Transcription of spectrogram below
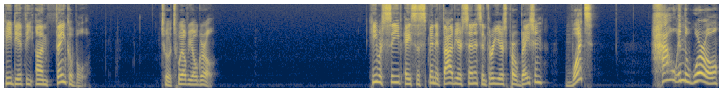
he did the unthinkable to a 12 year old girl. He received a suspended five year sentence and three years probation. What? How in the world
